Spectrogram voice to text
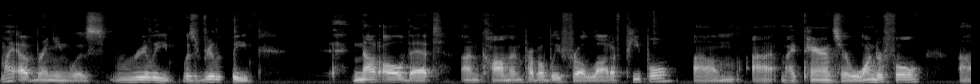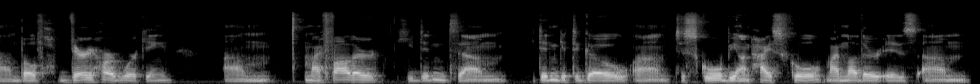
my upbringing was really was really not all that uncommon, probably for a lot of people. Um, I, my parents are wonderful, um, both very hardworking. Um, my father, he didn't um, he didn't get to go um, to school beyond high school. My mother is um,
